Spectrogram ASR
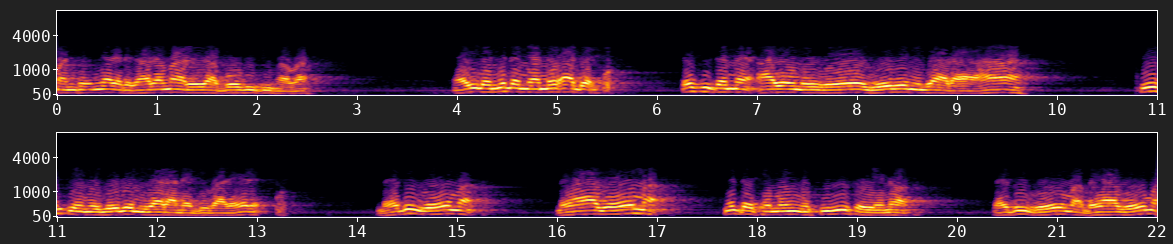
မှာတုံရတဲ့ဒကာဓမ္မတွေကပိုပြီးပြီးမှာပါ။အဲဒီလိုမြတ်တဲ့ညာတို့အပ်တဲ့သိရှိတဲ့အာယုံတွေကိုရိုးရင်းနေကြတာဟာကျိုးရှင်ကိုရိုးရိုးနေရတာနဲ့ဒီပါတယ်တဲ့ဘယ်သူကိုမှဘယ်ဟာကိုမှမြတ်တဲ့ခင်မင်းမရှိဘူးဆိုရင်တော့ဘယ်သူကိုမှဘယ်ဟာကိုမှ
